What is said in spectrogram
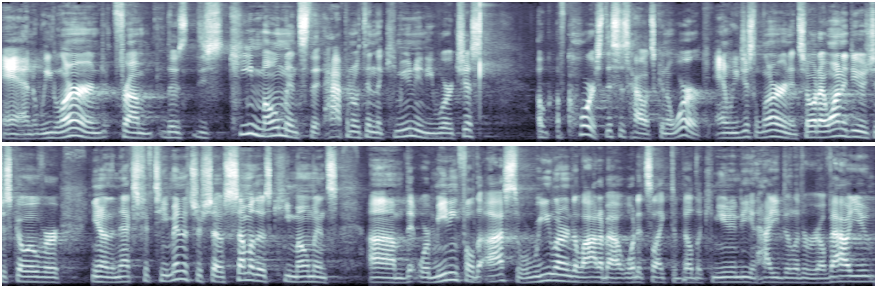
And we learned from those, these key moments that happen within the community where just of course this is how it's going to work and we just learn. And so what i want to do is just go over you know the next 15 minutes or so some of those key moments um, that were meaningful to us where we learned a lot about what it's like to build a community and how you deliver real value.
